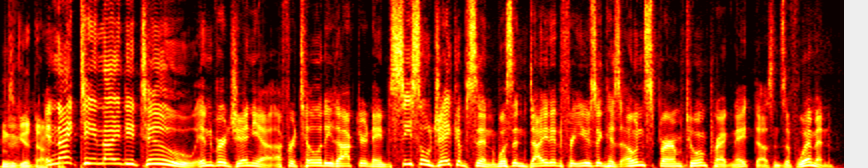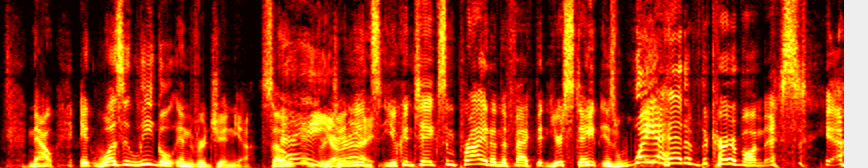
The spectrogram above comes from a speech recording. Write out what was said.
He's a good doctor. In 1992, in Virginia, a fertility doctor named Cecil Jacobson was indicted for using his own sperm to impregnate dozens of women. Now, it was illegal in Virginia. So, Hey, Virginians, right. you can take some pride in the fact that your state is way ahead of the curve on this. yeah.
